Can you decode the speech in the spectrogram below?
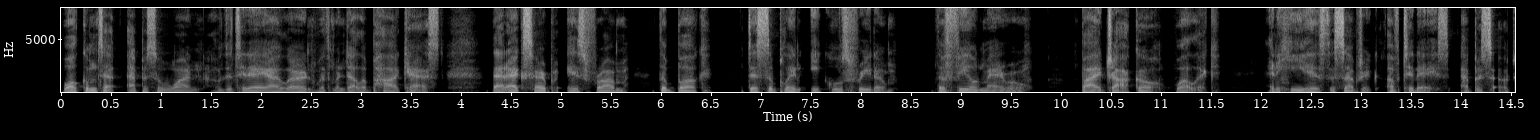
Welcome to episode one of the Today I Learned with Mandela podcast. That excerpt is from the book Discipline Equals Freedom The Field Manual by Jocko Willink, and he is the subject of today's episode.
